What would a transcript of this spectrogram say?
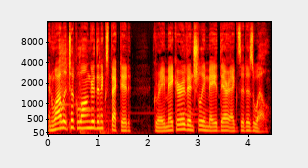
and while it took longer than expected, Graymaker eventually made their exit as well.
